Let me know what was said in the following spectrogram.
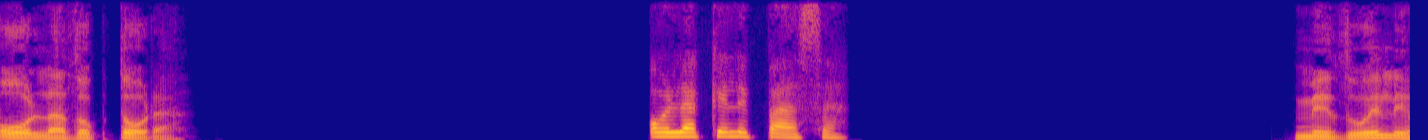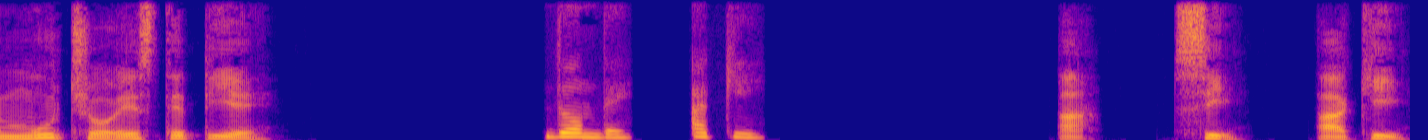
Hola, doctora. Hola, ¿qué le pasa? Me duele mucho este pie. ¿Dónde? Aquí. Ah, sí, aquí.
